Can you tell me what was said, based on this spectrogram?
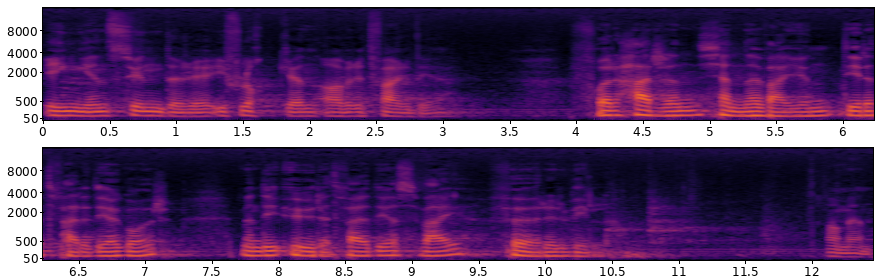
ingen syndere i flokken av rettferdige. For Herren kjenner veien de rettferdige går, men de urettferdiges vei fører vill. Amen.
